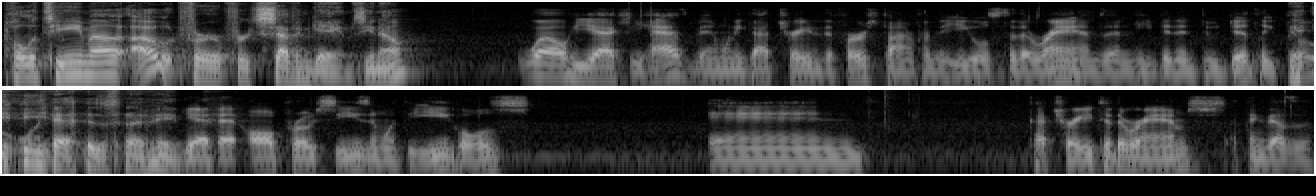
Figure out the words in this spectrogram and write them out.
pull a team out, out for for seven games. You know. Well, he actually has been when he got traded the first time from the Eagles to the Rams, and he didn't do diddly poo. yes, I mean, yeah, that All Pro season with the Eagles, and got traded to the Rams. I think that was a,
